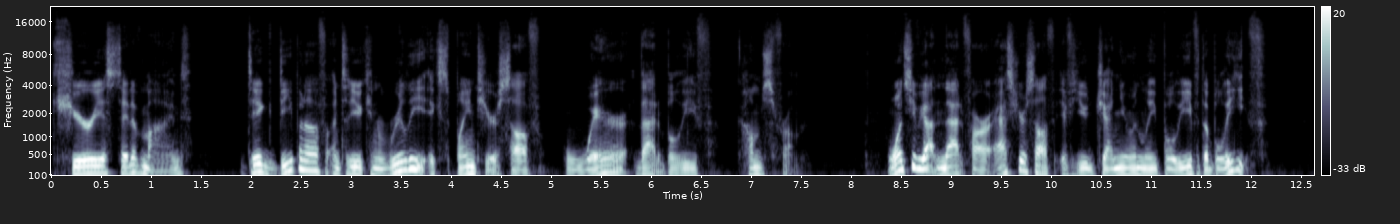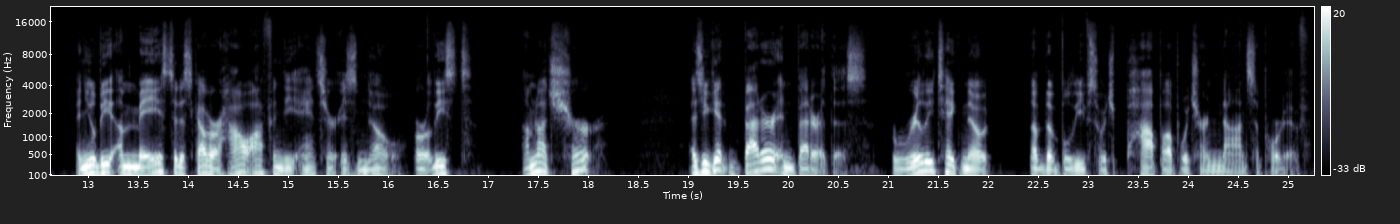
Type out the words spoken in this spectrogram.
curious state of mind, dig deep enough until you can really explain to yourself where that belief comes from. Once you've gotten that far, ask yourself if you genuinely believe the belief. And you'll be amazed to discover how often the answer is no, or at least, I'm not sure. As you get better and better at this, really take note of the beliefs which pop up which are non supportive.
